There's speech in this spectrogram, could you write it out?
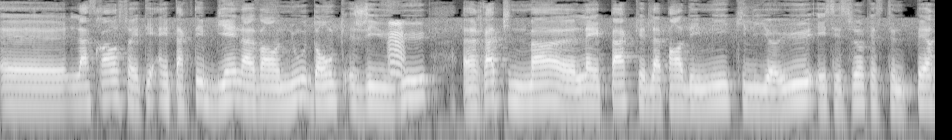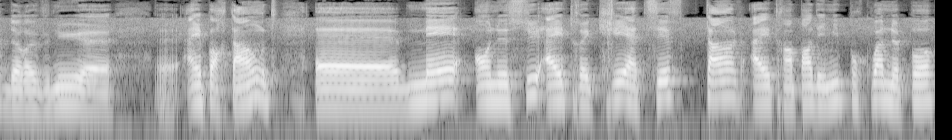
euh, la France a été impactée bien avant nous. Donc, j'ai hum. vu rapidement l'impact de la pandémie qu'il y a eu et c'est sûr que c'est une perte de revenus importante. mais on a su être créatif tant à être en pandémie, pourquoi ne pas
